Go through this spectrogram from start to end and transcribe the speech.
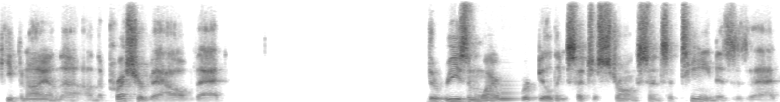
keep an eye on the on the pressure valve that the reason why we're building such a strong sense of team is, is that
